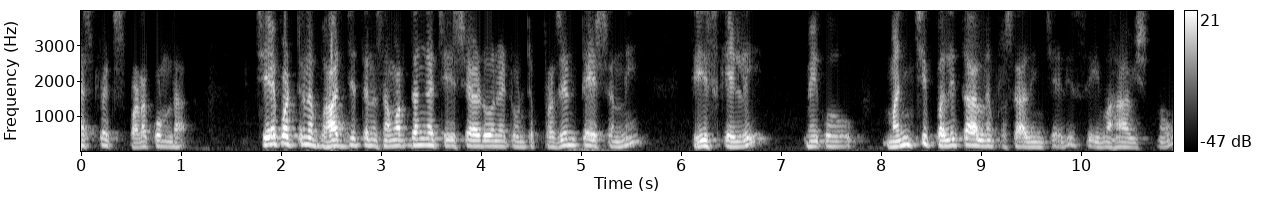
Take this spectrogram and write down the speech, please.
ఆస్పెక్ట్స్ పడకుండా చేపట్టిన బాధ్యతను సమర్థంగా చేశాడు అనేటువంటి ప్రజెంటేషన్ని తీసుకెళ్ళి మీకు మంచి ఫలితాలను ప్రసాదించేది శ్రీ మహావిష్ణువు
